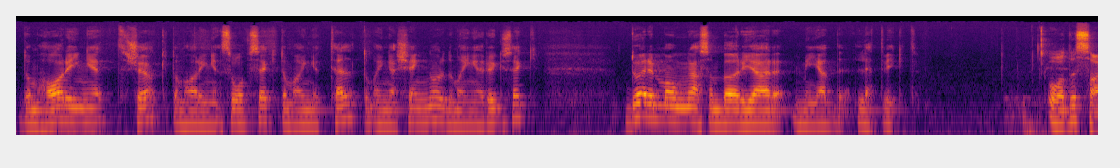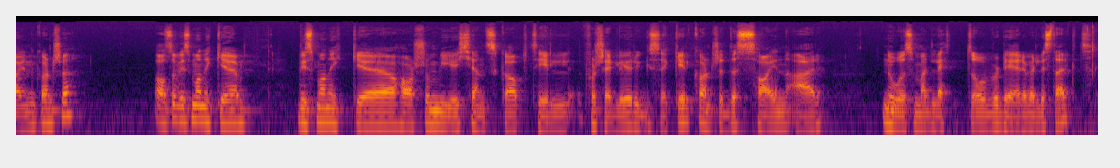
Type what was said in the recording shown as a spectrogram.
De har inget kök, de har ingen sovsäck, de har inget tält, de har inga kängor, de har ingen ryggsäck. Då är det många som börjar med lättvikt. Och design kanske? Alltså om man inte hvis man inte har så mycket kjennskap till forskjellige ryggsekker, kanske design är något som är lätt att värdera väldigt starkt?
